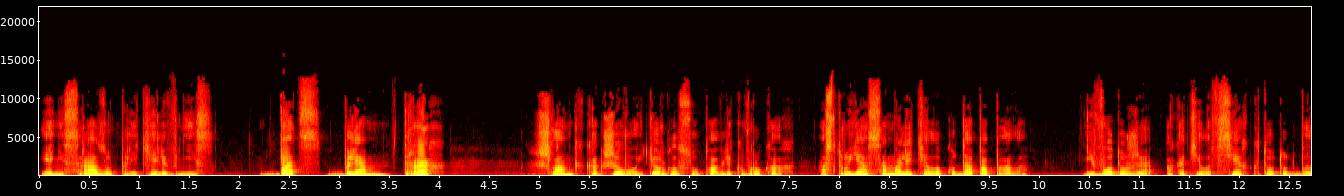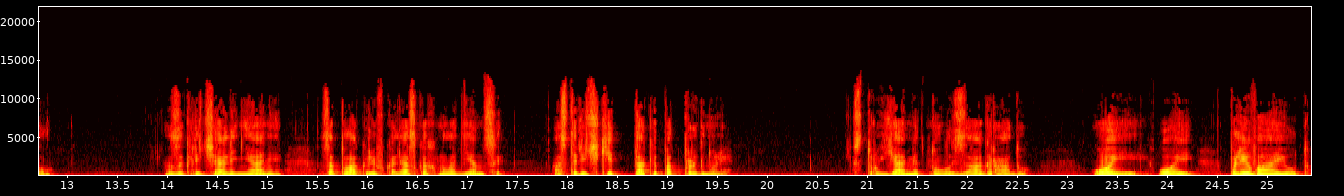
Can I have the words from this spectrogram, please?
и они сразу полетели вниз. Бац! Блям! Трах! Шланг, как живой, дергался у Павлика в руках, а струя сама летела куда попала. И вот уже окатила всех, кто тут был. Закричали няни, заплакали в колясках младенцы, а старички так и подпрыгнули. Струя метнулась за ограду. «Ой, ой, поливают!»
